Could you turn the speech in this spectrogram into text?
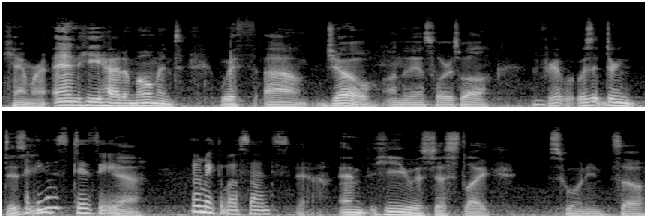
camera. And he had a moment with um, Jo on the dance floor as well. I forget, was it during Dizzy? I think it was dizzy. Yeah, It would make the most sense. yeah. And he was just like swooning. So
